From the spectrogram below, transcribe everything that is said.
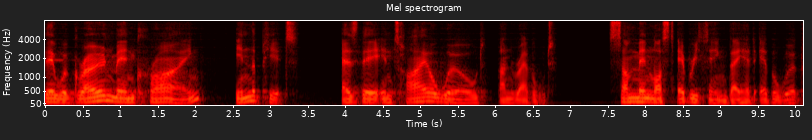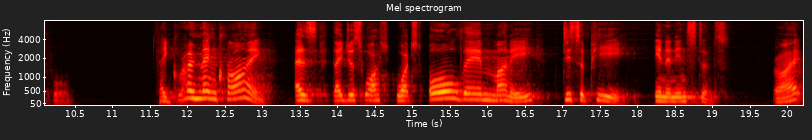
there were grown men crying in the pit as their entire world unraveled. Some men lost everything they had ever worked for. Hey, grown men crying as they just watched, watched all their money disappear in an instant, right?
